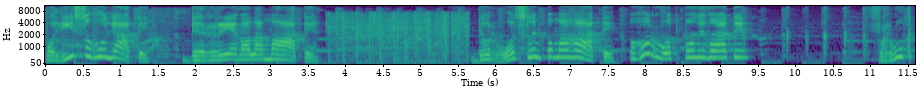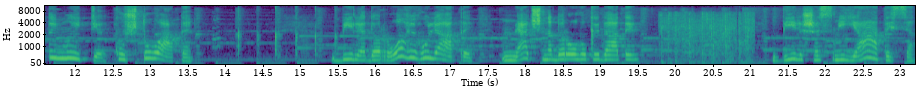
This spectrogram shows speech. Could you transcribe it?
по лісу гуляти, дерева ламати, дорослим помагати, город поливати, фрукти миті куштувати, біля дороги гуляти, м'яч на дорогу кидати більше сміятися,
